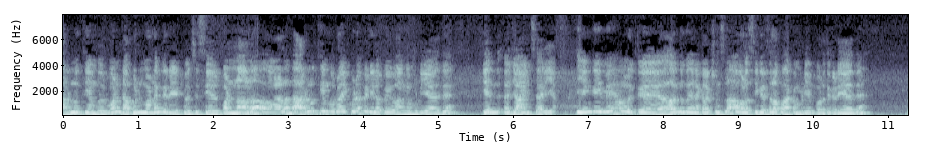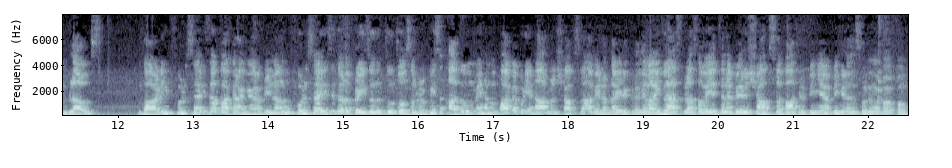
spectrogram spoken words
அறுநூத்தி ஐம்பது ரூபாய் டபுள் மடங்கு ரேட் வச்சு சேல் பண்ணாலும் அவங்களால அந்த அறுநூத்தி ஐம்பது ரூபாய்க்கு கூட வெளியில போய் வாங்க முடியாது. எந்த ஜாயிண்ட் சாரியா எங்கேயுமே அவங்களுக்கு அதாவது இந்த மாதிரியான கலெக்ஷன்ஸ்லாம் அவ்வளோ சீக்கிரத்தில் பார்க்க முடிய போறது கிடையாது. பிளவுஸ் பாடி ஃபுல் சாரீஸா பாக்குறாங்க அப்படின்னாலும் ஃபுல் சாரீஸ் இதோட பிரைஸ் வந்து டூ தௌசண்ட் ருபீஸ் அதுவுமே நம்ம பார்க்கக்கூடிய நார்மல் ஷாப்ஸ்ல அவைலபிளா இருக்கிறது. இந்த மாதிரி கிளாஸ் கிளாஸாவே எத்தனை பேர் ஷாப்ஸ்ல பார்த்துருப்பீங்க அப்படிங்கறத சொல்லுங்க பார்ப்போம்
